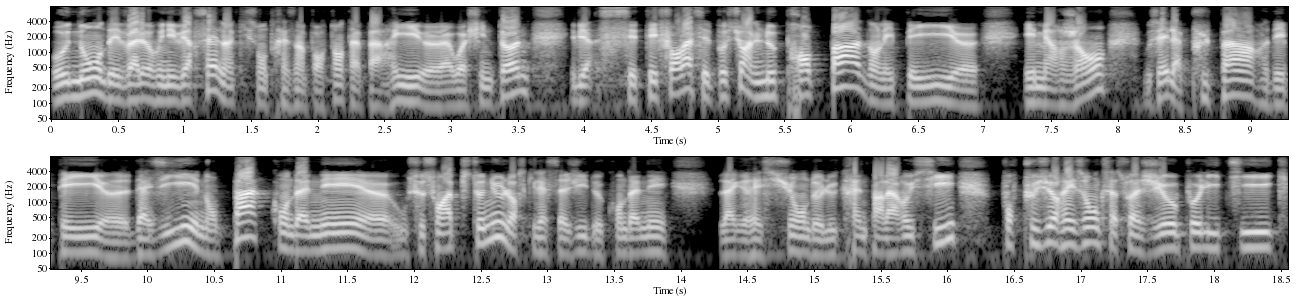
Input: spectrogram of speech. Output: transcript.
au nom des valeurs universelles hein, qui sont très importantes à Paris, euh, à Washington, eh bien cet effort-là, cette posture, elle ne prend pas dans les pays euh, émergents. Vous savez, la plupart des pays euh, d'Asie n'ont pas condamné ou se sont abstenus lorsqu'il s'agit de condamner l'agression de l'Ukraine par la Russie pour plusieurs raisons, que ce soit géopolitique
